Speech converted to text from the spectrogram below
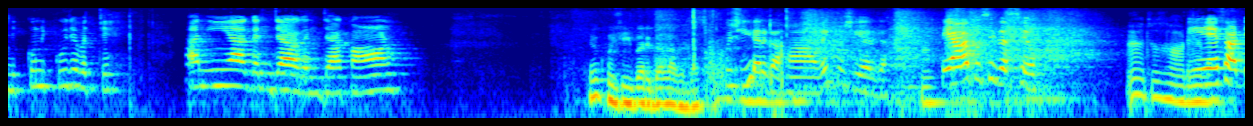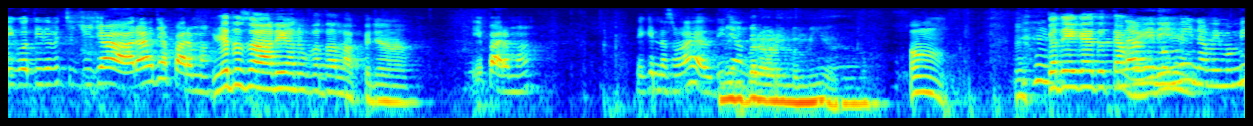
ਨਿੱਕੂ ਨਿੱਕੂ ਜੇ ਬੱਚੇ। ਆ ਅਨੀਆ ਗੰਜਾ ਗੰਜਾ ਕੌਣ? ਇਹ ਖੁਸ਼ੀ ਵਰਗਾ ਲੱਗਦਾ। ਖੁਸ਼ੀ ਵਰਗਾ ਹਾਂ ਵੇ ਖੁਸ਼ੀ ਵਰਗਾ। ਤੇ ਆ ਤੁਸੀਂ ਦੱਸਿਓ। ਇਹ ਤਾਂ ਸਾਰੇ ਇਹ ਸਾਡੀ ਗੋਦੀ ਦੇ ਵਿੱਚ ਜੁਝਾਰ ਆ ਜਾਂ ਪਰਮ? ਆ? ਇਹ ਤਾਂ ਸਾਰਿਆਂ ਨੂੰ ਪਤਾ ਲੱਗ ਜਾਣਾ। ਇਹ ਪਰਮ ਆ। ਇਹ ਕਿੰਨਾ ਸੋਹਣਾ ਹੈਲਦੀ ਮੇਰੀ ਜਾਂਦਾ। ਪੁਰਾਣੀ ਮੰਮੀ ਆ। ਅਮ ਕਦੇ ਗਏ ਤਾਂ ਤਾਂ ਨਵੀਂ ਮੇਰੀ ਮੰਮੀ ਨਵੀਂ ਮੰਮੀ।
